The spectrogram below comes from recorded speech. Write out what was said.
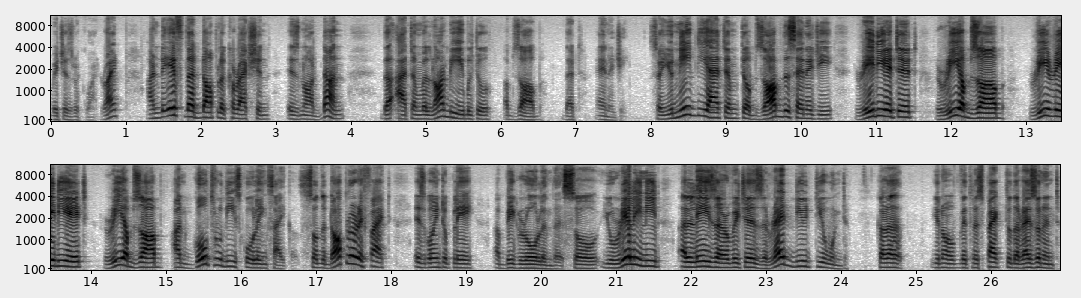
which is required right. And if that Doppler correction is not done the atom will not be able to absorb that energy. So, you need the atom to absorb this energy, radiate it, reabsorb, re-radiate, reabsorb and go through these cooling cycles. So, the Doppler effect is going to play a big role in this. So, you really need a laser which is red detuned you know with respect to the resonant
